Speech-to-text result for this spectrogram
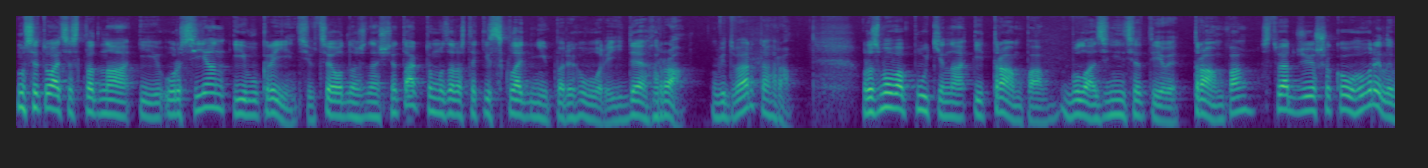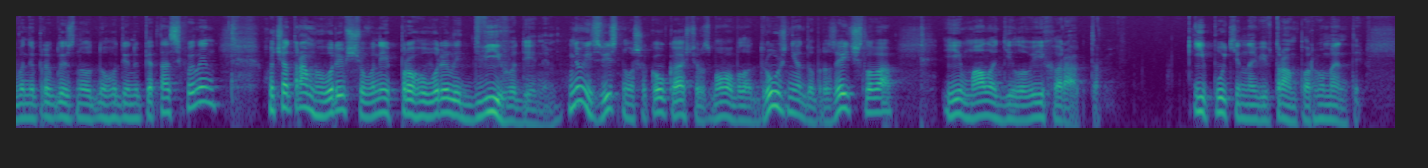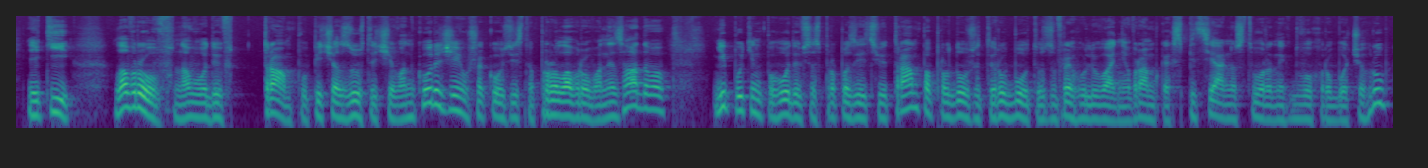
Ну, ситуація складна і у росіян, і в українців. Це однозначно так, тому зараз такі складні переговори. Йде гра, відверта гра. Розмова Путіна і Трампа була з ініціативи Трампа, стверджує Шаков. Говорили вони приблизно 1 годину 15 хвилин. Хоча Трамп говорив, що вони проговорили 2 години. Ну і звісно, Ушаков каже, що розмова була дружня, доброзичлива і мала діловий характер. І Путін навів Трампу аргументи, які Лавров наводив Трампу під час зустрічі в Анкориджі. Ушаков, звісно, про Лаврова не згадував. І Путін погодився з пропозицією Трампа продовжити роботу з врегулювання в рамках спеціально створених двох робочих груп.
